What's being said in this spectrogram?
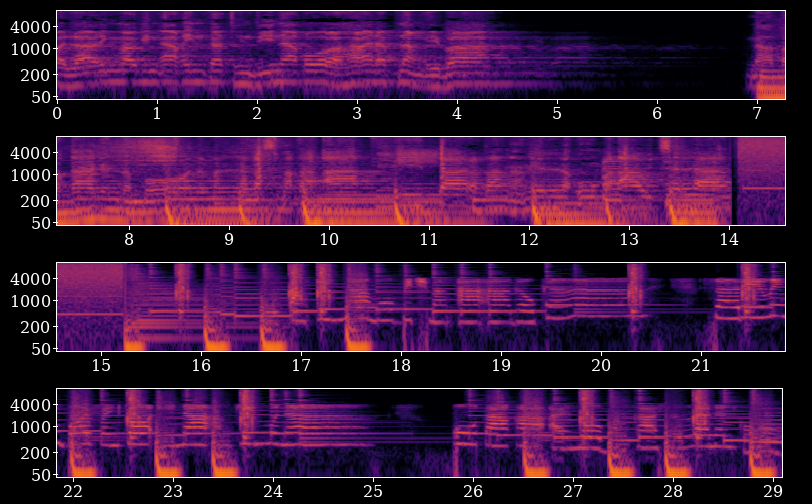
ay papalaring maging akin ka't hindi na ako hahanap ng iba. Napakaganda mo naman lakas makaakit Para bang anghel na umaawit sa langit. Ang ina bitch, mang-aagaw ka. Sariling boyfriend ko, inaangkin mo na. Puta ka, ano bang kasalanan ko?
